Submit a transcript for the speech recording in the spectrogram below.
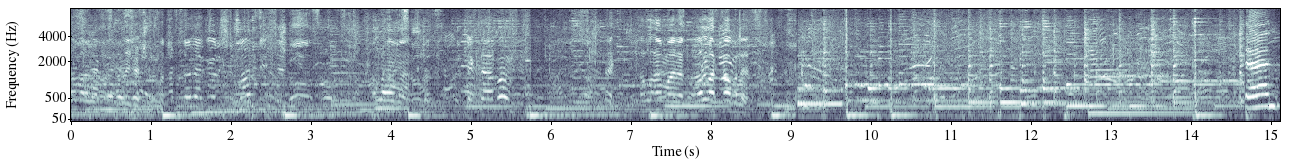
Allah'a emanet. Hadi sonra görüşürüz. Var mı bir? Allah'a emanet. Tekrar var mı? Peki. Allah'a emanet. Allah kabul etsin. Ben,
